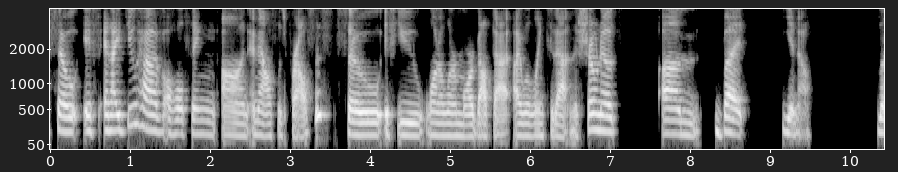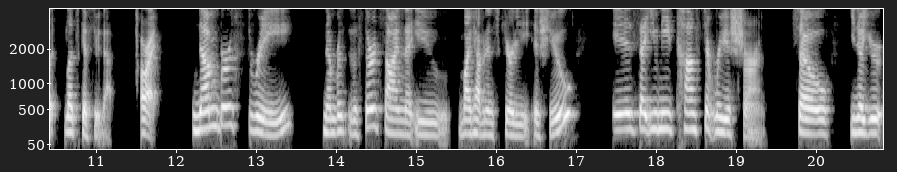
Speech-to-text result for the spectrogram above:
so if and I do have a whole thing on analysis paralysis. So if you want to learn more about that, I will link to that in the show notes. Um, but you know, let, let's get through that. All right. Number three, number the third sign that you might have an insecurity issue is that you need constant reassurance. So, you know, you're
